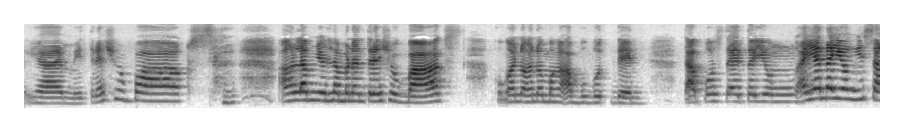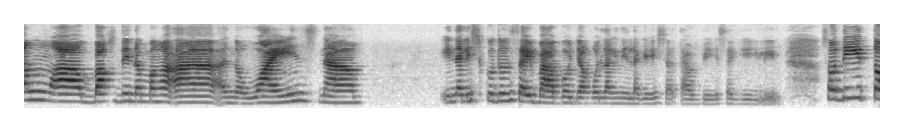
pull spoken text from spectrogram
Ayan, may treasure box. Ang alam nyo, laman ng treasure box, kung ano-ano mga abubot din. Tapos, ito yung, ayan na yung isang uh, box din ng mga uh, ano, wines na inalis ko dun sa ibabaw. Diyan ko lang nilagay sa tabi, sa gilid. So, dito,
